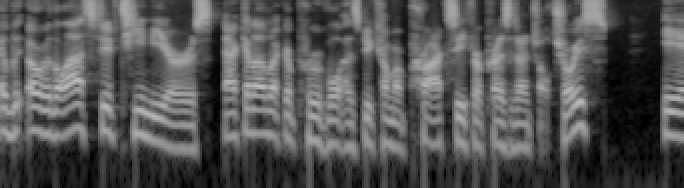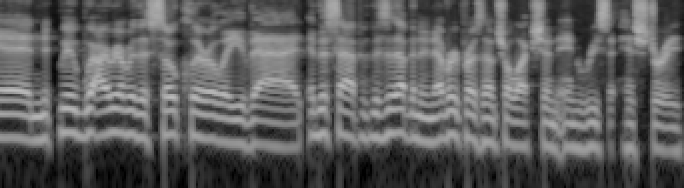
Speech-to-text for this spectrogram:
over the last 15 years, economic approval has become a proxy for presidential choice. And I remember this so clearly that this happened. This has happened in every presidential election in recent history,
